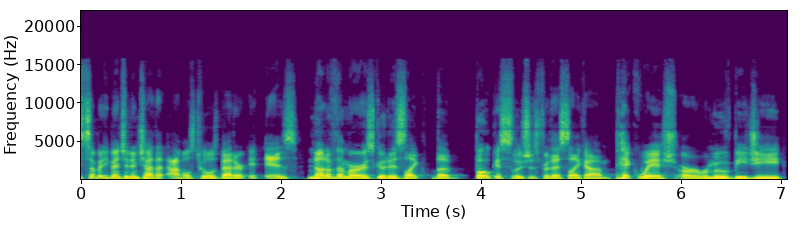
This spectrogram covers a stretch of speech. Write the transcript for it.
somebody mentioned in chat that Apple's tool is better. It is. None of them are as good as like the focus solutions for this, like um, PicWish or Remove BG.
